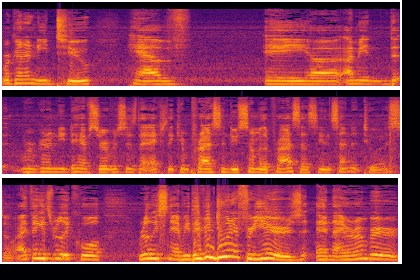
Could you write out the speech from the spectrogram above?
we're going to need to have a. Uh, I mean, we're going to need to have services that actually compress and do some of the processing and send it to us. So I think it's really cool, really snappy. They've been doing it for years, and I remember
